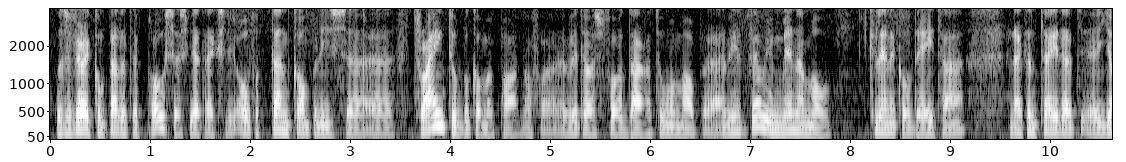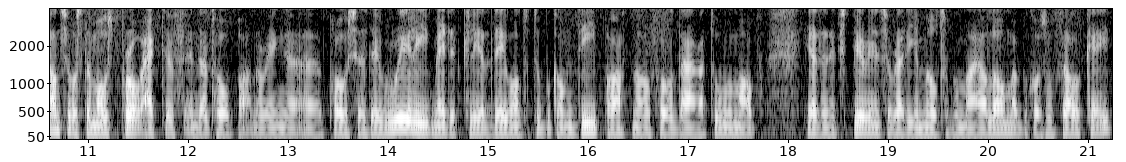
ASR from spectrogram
It was a very competitive process. We had actually over 10 companies uh, uh trying to become a partner for, with us for daratumumab, uh, and we had very minimal clinical data. And I can tell you that uh, Janssen was the most proactive in that whole partnering uh, process. They really made it clear that they wanted to become the partner for daratumumab. They had an experience already in multiple myeloma because of Velcade.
